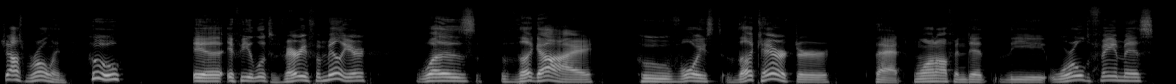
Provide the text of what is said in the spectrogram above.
Josh Brolin, who, if he looks very familiar, was the guy who voiced the character that one often did the world famous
